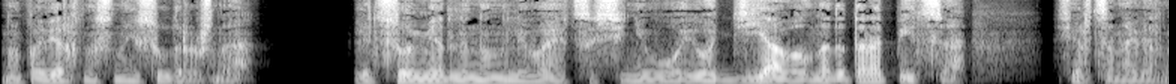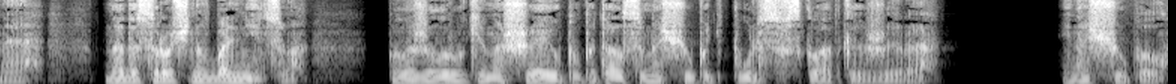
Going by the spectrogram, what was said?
но поверхностно и судорожно. Лицо медленно наливается синевой. О, дьявол, надо торопиться. Сердце, наверное. Надо срочно в больницу. Положил руки на шею, попытался нащупать пульс в складках жира. И нащупал.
